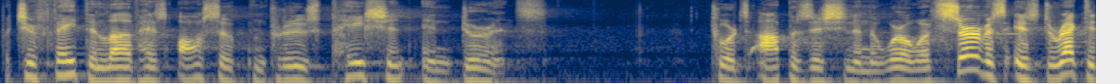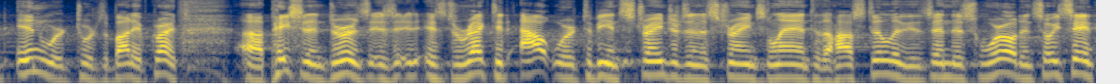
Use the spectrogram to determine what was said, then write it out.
But your faith and love has also produced patient endurance towards opposition in the world. Where service is directed inward towards the body of Christ, uh, patient endurance is, is directed outward to being strangers in a strange land, to the hostility that's in this world. And so he's saying,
